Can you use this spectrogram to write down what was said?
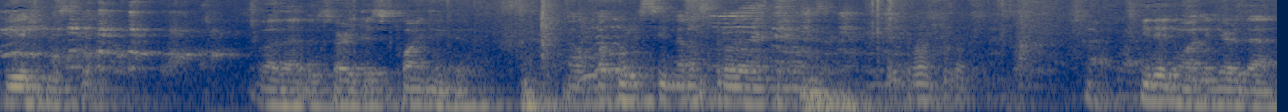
к вечности. Well, that was very disappointing. А он, похоже, сильно расстроил эту новость. He didn't want to hear that.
